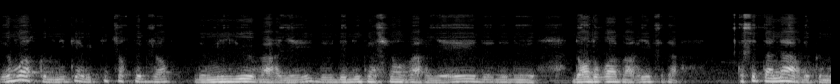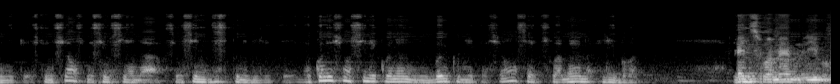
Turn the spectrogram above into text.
devoir communiquer avec toutes sortes de gens, de milieux variés, d'éducation variée, d'endroits variés, etc. C'est un art de communiquer, c'est une science, mais c'est aussi un art, c'est aussi une disponibilité. La condition sine qua non d'une bonne communication, c'est être soi-même libre. Être soi-même libre.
